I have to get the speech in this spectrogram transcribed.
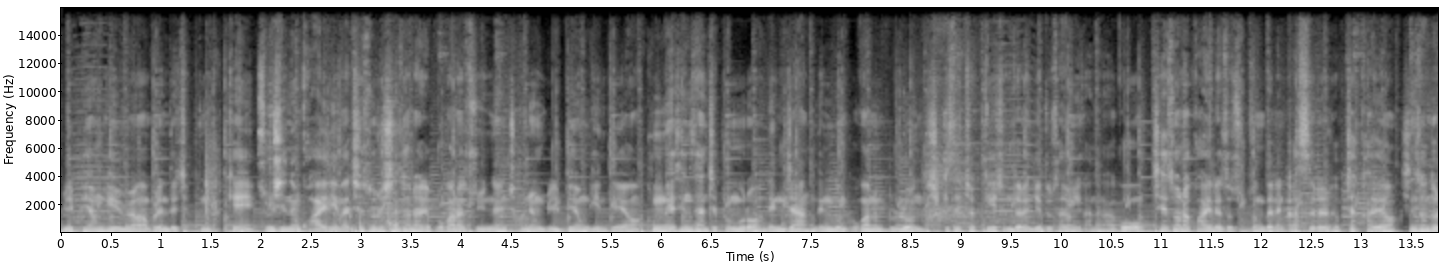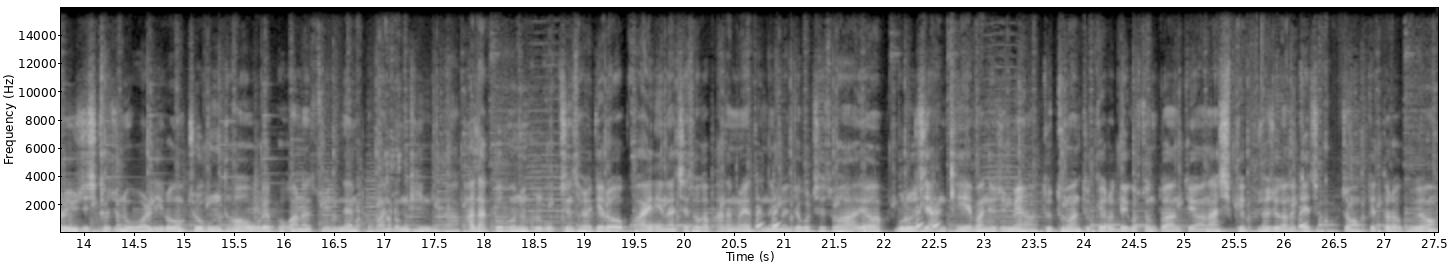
밀폐 용기 유명한 브랜드 제품답게 숨쉬는 과일이나 채소를 신선하게 보관할 수 있는 전용 밀폐 용기인데요. 국내 생산 제품으로 냉장, 냉동 보관은 물론 식기세척기, 전자레인지도 사용이 가능하고 채소나 과일에서 숙성되는 가스를 흡착하여 신선도를 유지시켜주는 원리로 조금 더 오래 보관할 수 있는 보관 용기입니다. 바닥 부분은 굴곡진 설계로 과일이나 채소가 바닥면에 닿는 면적을 최소화하여 무르지 않게 예방해주며 두툼한 두께로 내구성 또한 뛰어나 쉽게 부셔지거나 깨질 걱정 없겠더라고요.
